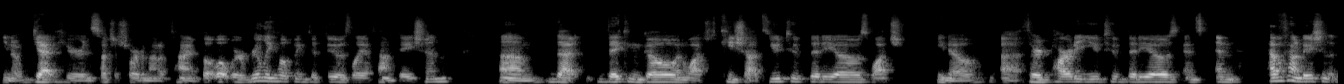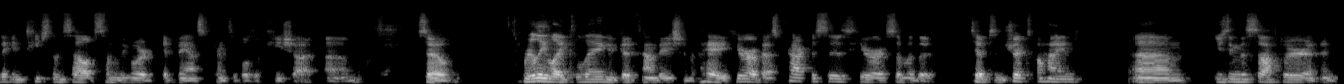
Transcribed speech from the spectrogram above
you know get here in such a short amount of time. But what we're really hoping to do is lay a foundation um, that they can go and watch Keyshot's YouTube videos, watch you know uh, third party YouTube videos, and and have a foundation that they can teach themselves some of the more advanced principles of Keyshot. Um, so really like laying a good foundation of, hey, here are best practices, here are some of the tips and tricks behind um, using this software, and, and,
